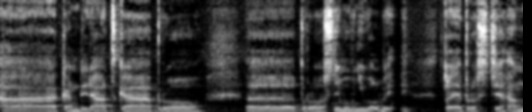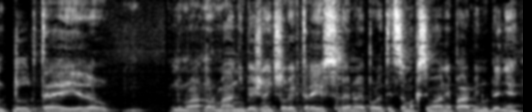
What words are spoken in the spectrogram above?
a kandidátka pro, e, pro sněmovní volby. To je prostě handl, který normální běžný člověk, který se věnuje politice maximálně pár minut denně,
